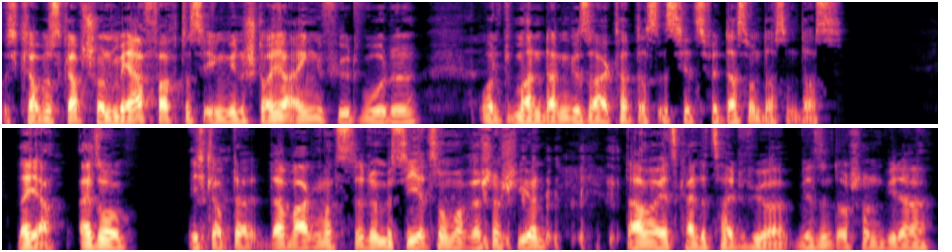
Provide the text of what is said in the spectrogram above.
ich glaube, es gab schon mehrfach, dass irgendwie eine Steuer eingeführt wurde und man dann gesagt hat, das ist jetzt für das und das und das. Naja, also Ich glaube, da, da wagen wir uns, da müsste ich jetzt nochmal recherchieren. da haben wir jetzt keine Zeit für. Wir sind auch schon wieder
